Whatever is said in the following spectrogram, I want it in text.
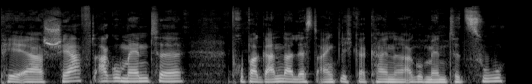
PR schärft Argumente. Propaganda lässt eigentlich gar keine Argumente zu.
